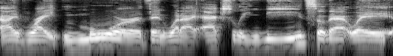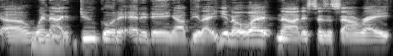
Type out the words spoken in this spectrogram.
I write more than what I actually need. So that way uh when I do go to editing, I'll be like, you know what? No, nah, this doesn't sound right.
